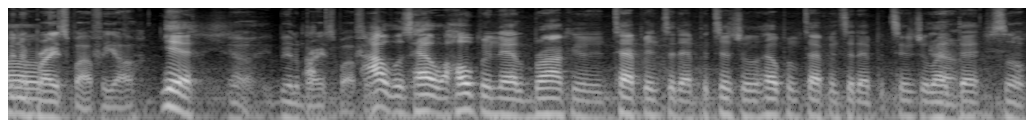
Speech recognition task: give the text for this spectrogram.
Been a Um, bright spot for y'all. Yeah, Yeah, it's been a bright spot for I y'all. was hell- hoping that LeBron can tap into that potential, help him tap into that potential Yeah. like that. So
